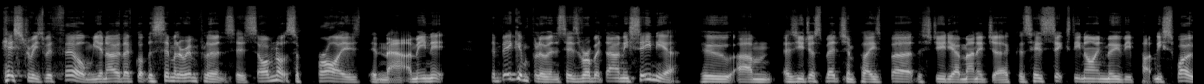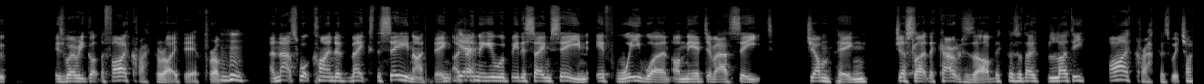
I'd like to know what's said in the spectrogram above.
histories with film. You know, they've got the similar influences. So I'm not surprised in that. I mean, it, the big influence is Robert Downey Sr., who, um, as you just mentioned, plays Bert, the studio manager, because his 69 movie, Putney Swope, is where he got the firecracker idea from. Mhm. And that's what kind of makes the scene, I think. I Yeah. don't think it would be the same scene if we weren't on the edge of our seat, jumping just like the characters are because of those bloody firecrackers, which I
